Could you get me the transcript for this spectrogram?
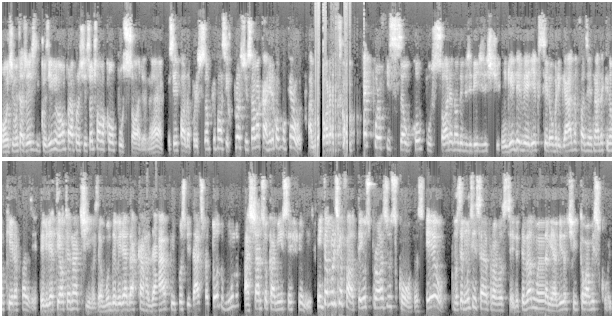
Onde muitas vezes, inclusive, vão para a prostituição de forma compulsória, né? Eu falo da prostituição porque eu falo assim: prostituição é uma carreira como qualquer outra. Agora, qualquer profissão compulsória não deveria existir. Ninguém deveria ser obrigado a fazer nada que não queira fazer. Deveria ter alternativas. Né? O mundo deveria dar cardápio e possibilidades para todo mundo achar o seu caminho e ser feliz. Então, por isso que eu falo, tem os prós e os contras. Eu, vou ser muito sincero para você, em determinado momento da minha vida, eu tive que tomar uma escolha.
